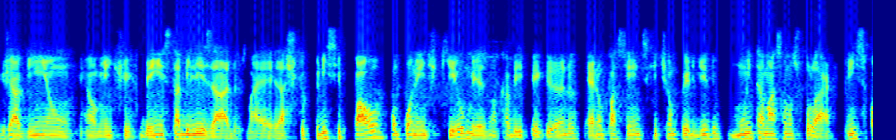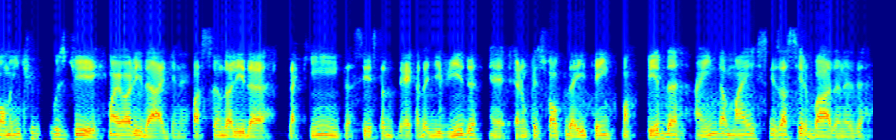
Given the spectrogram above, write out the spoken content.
já vinham realmente bem estabilizados. Mas acho que o principal componente que eu mesmo acabei pegando eram pacientes que tinham perdido muita massa muscular, principalmente os de maior idade, né? Passando ali da, da quinta, sexta década de vida, é, era um pessoal que daí tem uma perda ainda mais exacerbada, né? Da,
